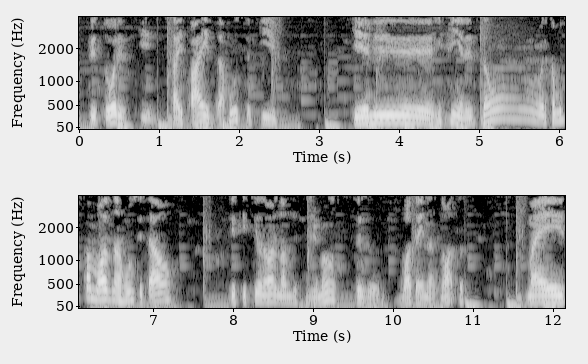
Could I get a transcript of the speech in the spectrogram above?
escritores que sci-fi da Rússia que que ele, enfim, eles estão eles estão muito famosos na Rússia e tal. Eu esqueci o nome, o nome desses irmãos, depois eu boto aí nas notas. Mas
